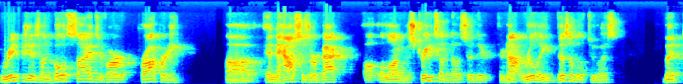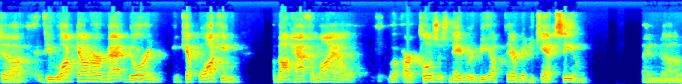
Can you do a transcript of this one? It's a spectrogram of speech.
ridges on both sides of our property, uh, and the houses are back along the streets on those, so they're they're not really visible to us. But uh, if you walked out our back door and you kept walking about half a mile, our closest neighbor would be up there, but you can't see them. And uh,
